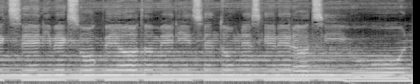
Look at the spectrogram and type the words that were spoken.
Ex enim ex hoc beata medicent omnes generation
